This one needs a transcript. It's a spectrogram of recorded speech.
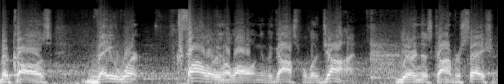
because they weren't following along in the Gospel of John during this conversation.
